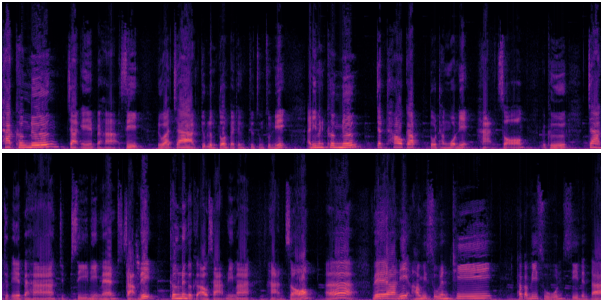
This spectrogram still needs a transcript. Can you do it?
ถ้าครึ่งหนึ่งจาก A ไปหา C หรือว่าจากจุดเริ่มต้นไปถึงจุดสูงสุดนี้ อันนี้มันครึ่งหนึ่งจะเท่ากับตัวทั้งหมดนี้หาร 2 ก็คือจากจุด A ไปหาจุด C นี้แมน3วิครึ่งหนึ่งก็คือเอา 3 นี้มาหาร2อ่าเวลานี้เรามีสูตรทีเท่ากับ v 0 c เดลต้า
